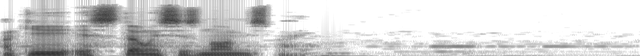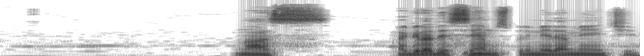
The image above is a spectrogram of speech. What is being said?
aqui estão esses nomes, Pai. Nós agradecemos primeiramente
